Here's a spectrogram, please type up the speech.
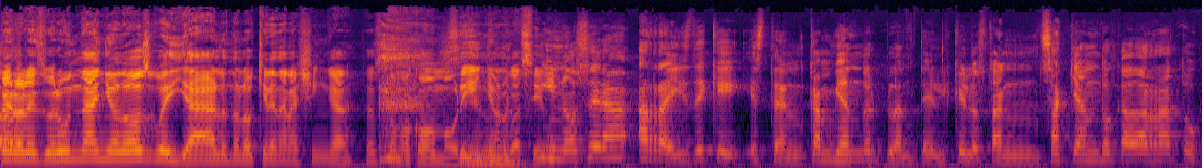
Pero les dura un año o dos, güey, y ya no lo quieren a la chingada. Es como, como Mourinho o algo así, Y no será a raíz de que están cambiando el plantel, que lo están saqueando cada rato,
